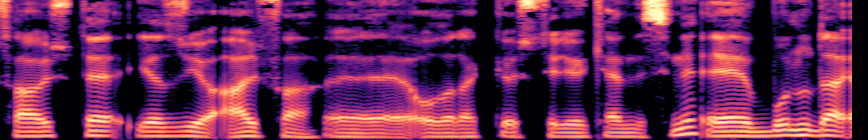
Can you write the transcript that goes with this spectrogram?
sağ üstte yazıyor alfa e, olarak gösteriyor kendisini. E, bunu da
